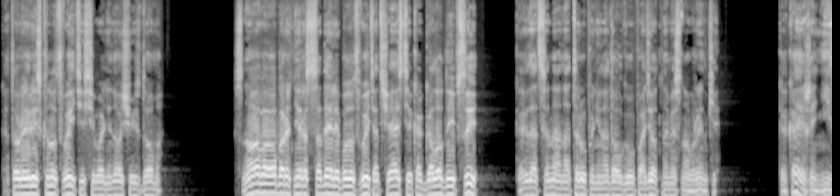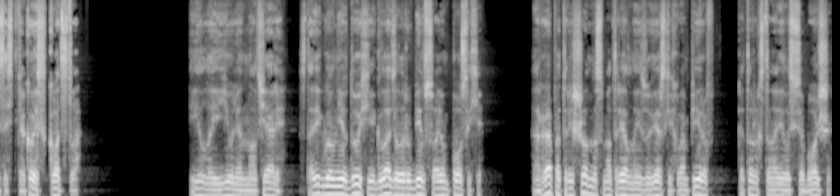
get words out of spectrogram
которые рискнут выйти сегодня ночью из дома. Снова оборотни Рассадели будут выть от счастья, как голодные псы, когда цена на трупы ненадолго упадет на мясном рынке. Какая же низость, какое скотство! Илла и Юлиан молчали. Старик был не в духе и гладил рубин в своем посохе. Раб отрешенно смотрел на изуверских вампиров, которых становилось все больше.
